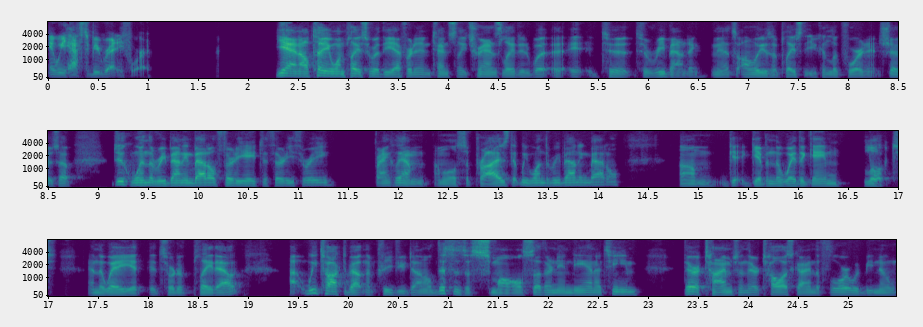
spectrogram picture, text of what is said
and we have to be ready for it. Yeah, and I'll tell you one place where the effort intensely translated uh, to to rebounding. I mean, that's always a place that you can look for, and it shows up. Duke won the rebounding battle, thirty-eight to thirty-three. Frankly, I'm I'm a little surprised that we won the rebounding battle, um, g- given the way the game looked and the way it, it sort of played out. Uh, we talked about in the preview, Donald. This is a small Southern Indiana team. There are times when their tallest guy on the floor would be no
